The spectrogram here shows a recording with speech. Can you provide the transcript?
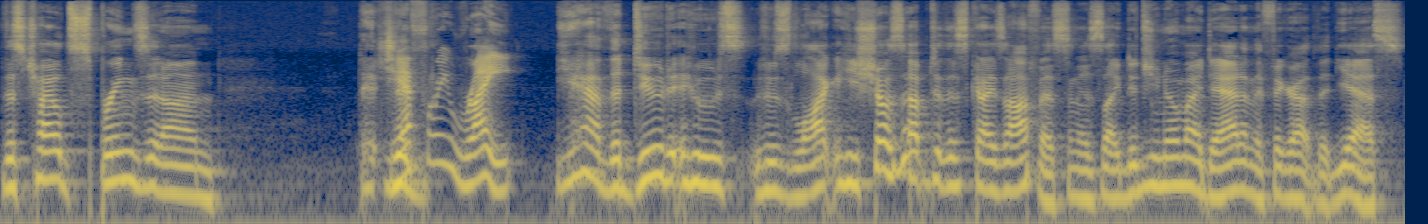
this child springs it on Jeffrey Wright. Yeah, the dude who's who's lock he shows up to this guy's office and is like, "Did you know my dad?" And they figure out that yes,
